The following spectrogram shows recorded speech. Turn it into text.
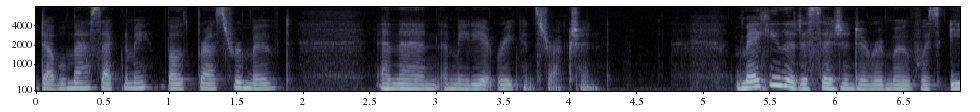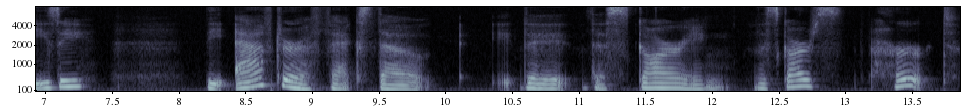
double mastectomy, both breasts removed, and then immediate reconstruction. Making the decision to remove was easy. The after effects, though, the the scarring, the scars hurt.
